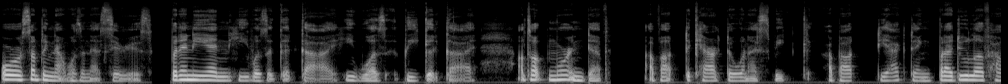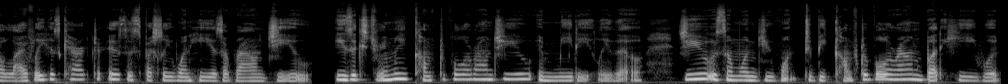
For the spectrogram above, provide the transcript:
or something that wasn't that serious. But in the end, he was a good guy. He was the good guy. I'll talk more in depth about the character when I speak about the acting, but I do love how lively his character is, especially when he is around Jiu. He's extremely comfortable around Jiu immediately, though. Jiu is someone you want to be comfortable around, but he would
